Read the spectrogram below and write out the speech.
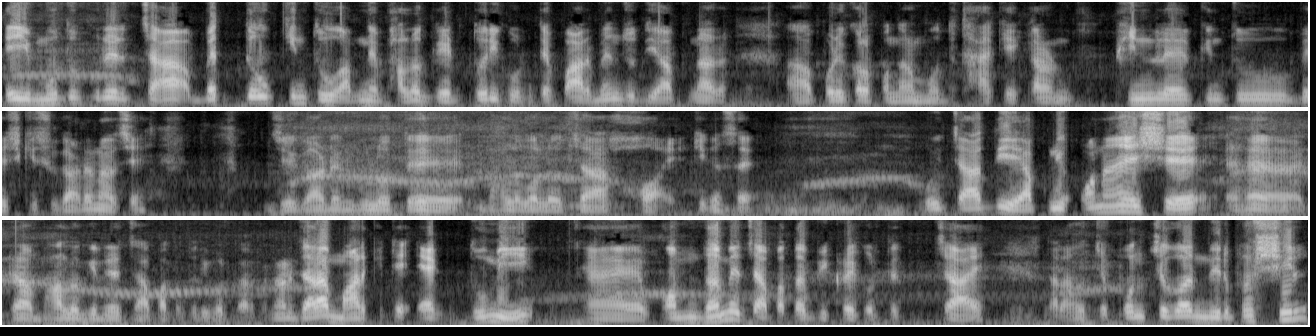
এই মধুপুরের চা ব্যতেও কিন্তু আপনি ভালো গ্রেড তৈরি করতে পারবেন যদি আপনার পরিকল্পনার মধ্যে থাকে। কারণ ফিনলের কিন্তু বেশ কিছু গার্ডেন আছে যে গার্ডেনগুলোতে ভালো ভালো চা হয় ঠিক আছে? ওই চা দিয়ে আপনি অনায়াসে হ্যাঁ, একটা ভালো গ্রেডের চা পাতা তৈরি করতে পারবেন। আর যারা মার্কেটে একদমই কম দামে চা পাতা বিক্রয় করতে চায়, তারা হচ্ছে পঞ্চগড় নির্ভরশীল।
